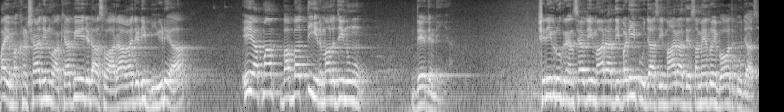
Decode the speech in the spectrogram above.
ਭਾਈ ਮੱਖਣ ਸ਼ਾਹ ਜੀ ਨੂੰ ਆਖਿਆ ਵੀ ਇਹ ਜਿਹੜਾ ਅਸਵਾਰਾ ਵਾ, ਜਿਹੜੀ ਬੀੜ ਆ, ਇਹ ਆਪਾਂ ਬਾਬਾ ਧੀਰਮਲ ਜੀ ਨੂੰ ਦੇ ਦੇਣੀ ਆ। ਸ਼੍ਰੀ ਗੁਰੂ ਗ੍ਰੰਥ ਸਾਹਿਬ ਜੀ ਮਹਾਰਾਜ ਦੀ ਬੜੀ ਪੂਜਾ ਸੀ, ਮਹਾਰਾਜ ਦੇ ਸਮੇਂ ਤੋਂ ਹੀ ਬਹੁਤ ਪੂਜਾ ਸੀ।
